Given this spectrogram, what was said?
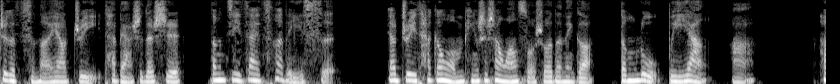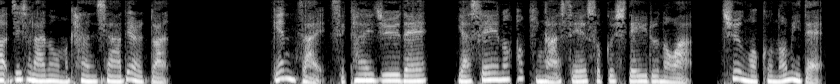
这个词呢要注意它表示的是登记在册的意思要注意它跟我们平时上网所说的那个登录不一样啊好，接下来呢，我们看一下第二段。現在世界中で野生のトキが生息しているのは中国のみで、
